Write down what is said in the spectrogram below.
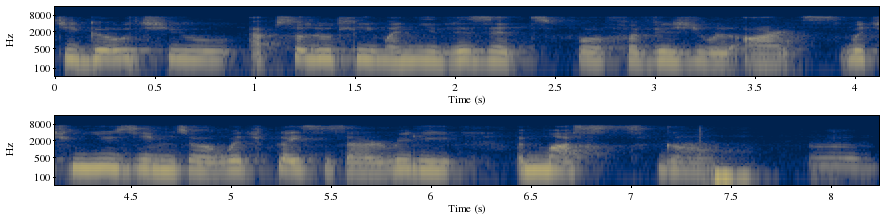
to go to absolutely when you visit for, for visual arts? Which museums or which places are really a must go? Mm.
